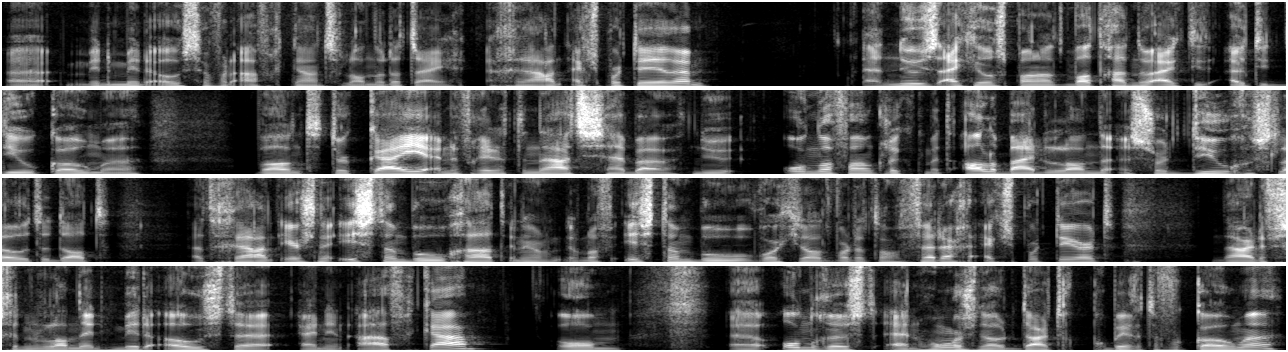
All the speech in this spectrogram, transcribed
uh, Midden-Midden-Oosten, voor de Afrikaanse landen, dat wij graan exporteren. En nu is het eigenlijk heel spannend. Wat gaat nu eigenlijk uit die deal komen? Want Turkije en de Verenigde Naties hebben nu onafhankelijk met allebei de landen een soort deal gesloten dat het graan eerst naar Istanbul gaat en vanaf Istanbul dan, wordt het dan verder geëxporteerd naar de verschillende landen in het Midden-Oosten en in Afrika om uh, onrust en hongersnood daar te proberen te voorkomen.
